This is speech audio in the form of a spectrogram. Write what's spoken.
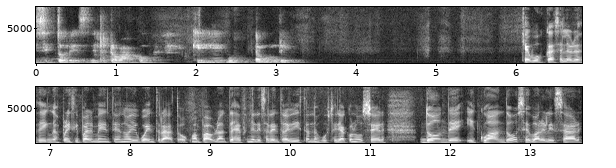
sectores del trabajo que buscan un que busca salarios dignos principalmente, no hay buen trato. Juan Pablo, antes de finalizar la entrevista, nos gustaría conocer dónde y cuándo se va a realizar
